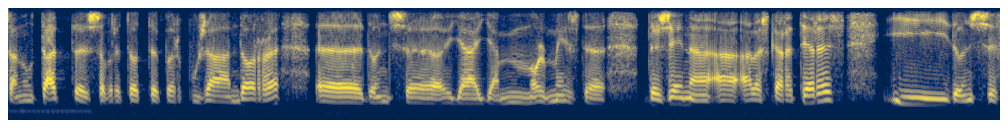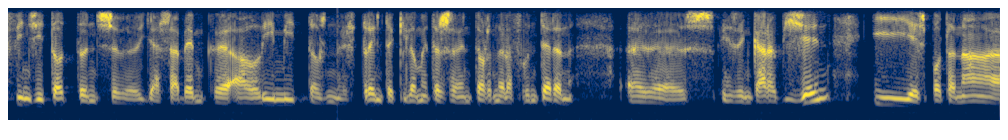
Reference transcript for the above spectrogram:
S'ha notat, sobretot per pujar a Andorra, eh, doncs eh, hi, ha, hi ha molt més de, de gent a, a les carreteres i doncs fins i tot doncs, ja sabem que el límit dels 30 quilòmetres a l'entorn de la frontera eh, és, és encara vigent i es pot anar a,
